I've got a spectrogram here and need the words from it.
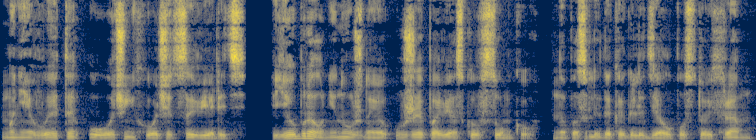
мне в это очень хочется верить». Я убрал ненужную уже повязку в сумку, напоследок оглядел пустой храм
